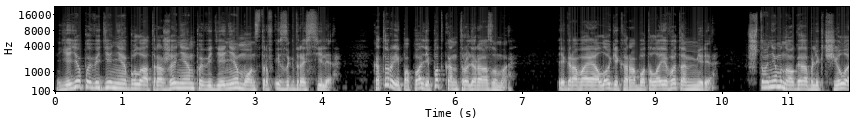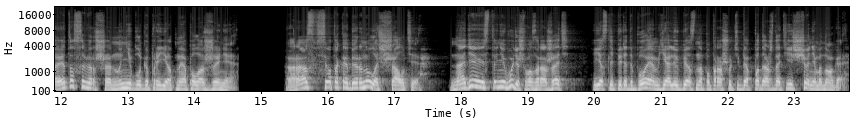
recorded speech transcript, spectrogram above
Её поведение было отражением поведения монстров из Игдрасиля, которые попали под контроль разума. Игровая логика работала и в этом мире, что немного облегчило это совершенно неблагоприятное положение. Раз всё так обернулось, Шалти, Надеюсь, ты не будешь возражать, если перед боем я любезно попрошу тебя подождать еще немного.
